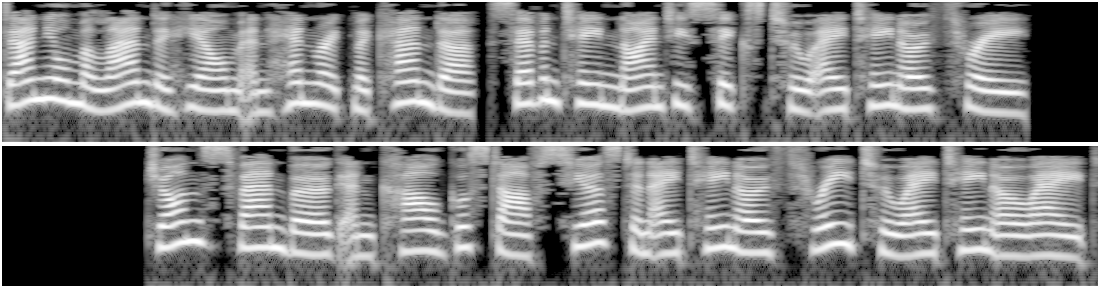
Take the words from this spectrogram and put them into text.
Daniel Melanderhielm and Henrik Nicander, 1796–1803. John Svanberg and Carl Gustaf Sjösten 1803–1808,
